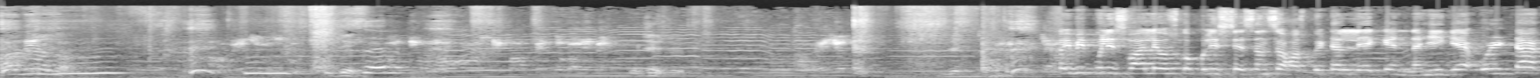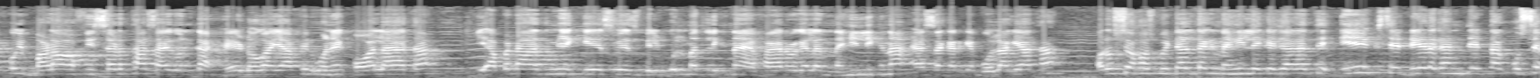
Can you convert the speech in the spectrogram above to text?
मार दिया सर। जी जी। कोई भी पुलिस वाले उसको पुलिस स्टेशन से हॉस्पिटल लेके नहीं गए। उल्टा कोई बड़ा ऑफिसर था, शायद उनका हेड होगा या फिर उन्हें कॉल आया था कि अपना आदमी केस वेस बिल्कुल मत लिखना एफआईआर वगैरह नहीं लिखना, ऐसा करके बोला गया था। और उसे हॉस्पिटल तक नहीं लेके जा रहे थे। एक से डेढ़ घंटे तक उसे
